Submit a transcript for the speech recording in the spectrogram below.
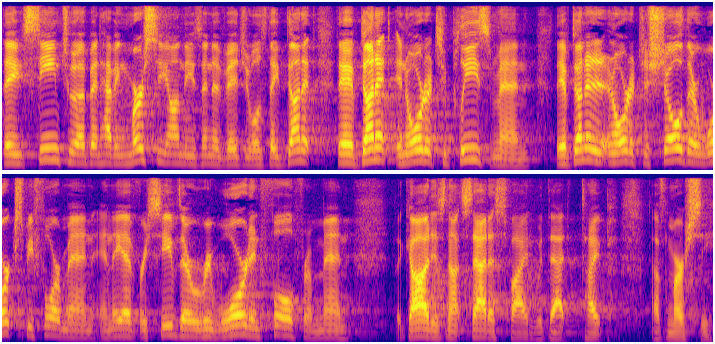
they seem to have been having mercy on these individuals, they've done it, they have done it in order to please men. They have done it in order to show their works before men, and they have received their reward in full from men. But God is not satisfied with that type of mercy.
